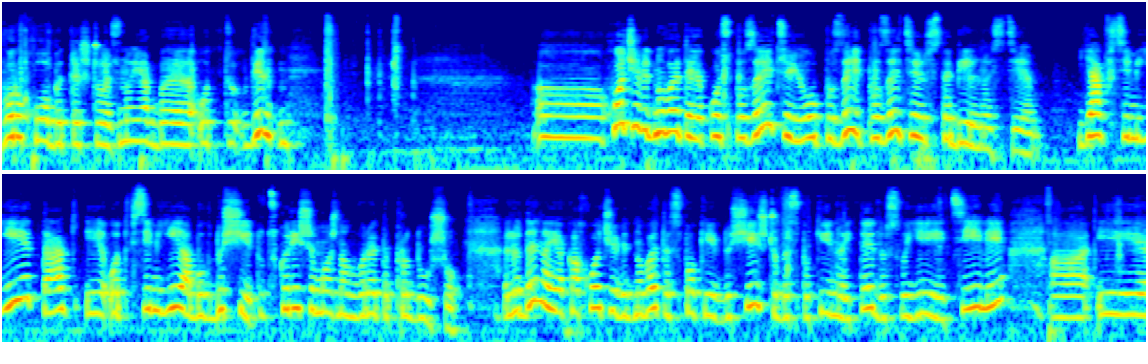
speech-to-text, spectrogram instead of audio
ворухобити щось. Ну, якби от він. Е, Хоче відновити якусь позицію, пози, позицію стабільності. Як в сім'ї, так і от в сім'ї або в душі. Тут скоріше можна говорити про душу. Людина, яка хоче відновити спокій в душі, щоб спокійно йти до своєї цілі а, і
